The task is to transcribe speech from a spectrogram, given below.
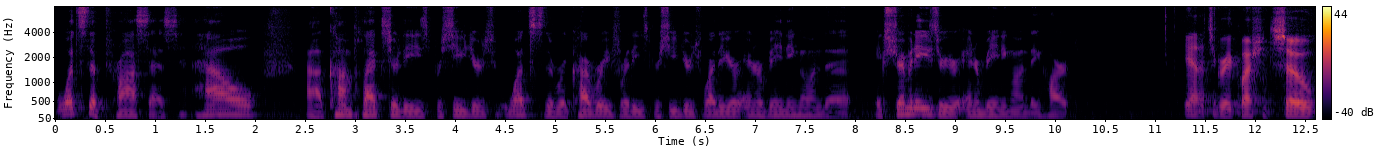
what's the process? How uh, complex are these procedures? What's the recovery for these procedures, whether you're intervening on the extremities or you're intervening on the heart? Yeah, that's a great question. So,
